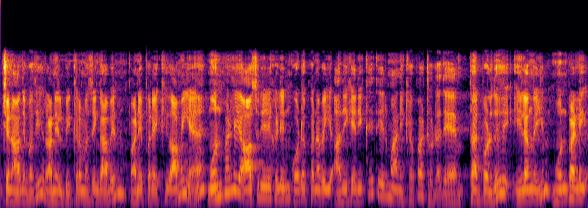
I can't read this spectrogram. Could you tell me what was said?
ஜனாதிபதி ரணில் விக்ரமசிங்காவின் பணிப்புரைக்கு அமைய முன்பள்ளி ஆசிரியர்களின் கொடுப்பனவை அதிகரிக்க தீர்மானிக்கப்பட்டுள்ளது. தற்பொழுது இலங்கையின் முன்பள்ளி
